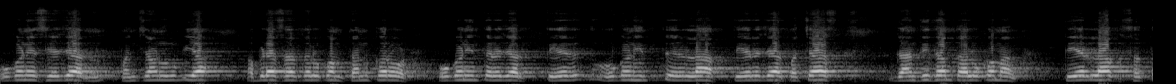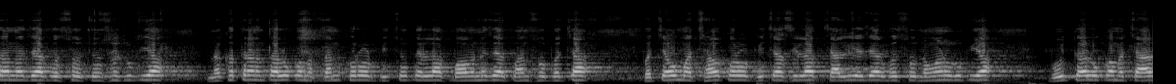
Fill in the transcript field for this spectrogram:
ઓગણસી હજાર પંચાણું રૂપિયા, અબડાસા તાલુકામાં ત્રણ કરોડ ઓગણસિત્તેર હજાર તેર, ઓગણસિત્તેર લાખ તેર હજાર પચાસ, ગાંધીધામ તાલુકામાં તેર લાખ સત્તાવન હજાર બસો ચોસઠ રૂપિયા, નખત્રાણા તાલુકામાં ત્રણ કરોડ પિચોતેર લાખ બાવન હજાર પાંચસો પચાસ, ભચાઉમાં છ કરોડ પિચાસી લાખ ચાલીસ હજાર બસો નવ્વાણું રૂપિયા ભુજ તાલુકામાં ચાર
